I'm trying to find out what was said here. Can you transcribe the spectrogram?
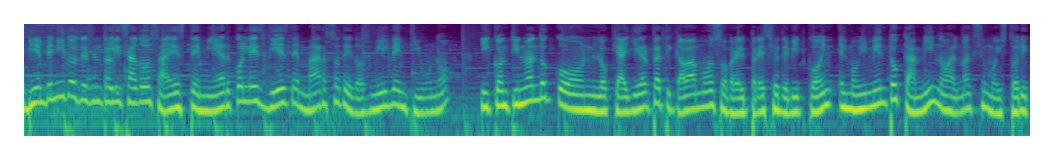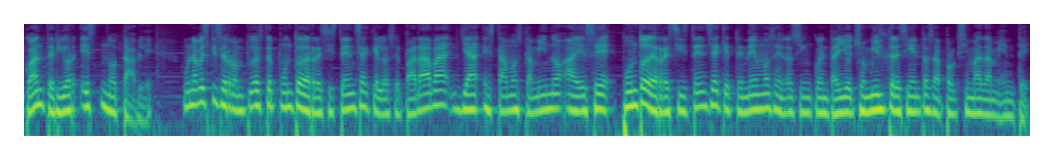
Bienvenidos descentralizados a este miércoles 10 de marzo de 2021 y continuando con lo que ayer platicábamos sobre el precio de Bitcoin, el movimiento camino al máximo histórico anterior es notable. Una vez que se rompió este punto de resistencia que lo separaba, ya estamos camino a ese punto de resistencia que tenemos en los 58.300 aproximadamente.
